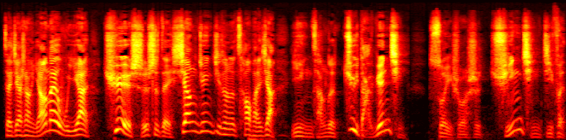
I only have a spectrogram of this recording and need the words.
再加上杨乃武一案确实是在湘军集团的操盘下隐藏着巨大冤情，所以说是群情激愤。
